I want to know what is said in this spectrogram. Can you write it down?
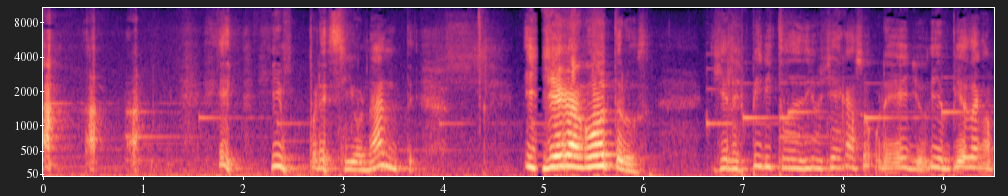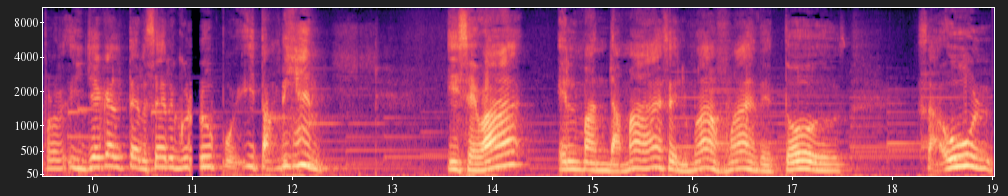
Impresionante. Y llegan otros. Y el Espíritu de Dios llega sobre ellos y empiezan a profetizar. Y llega el tercer grupo y también. Y se va el mandamás, el más más de todos, Saúl,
